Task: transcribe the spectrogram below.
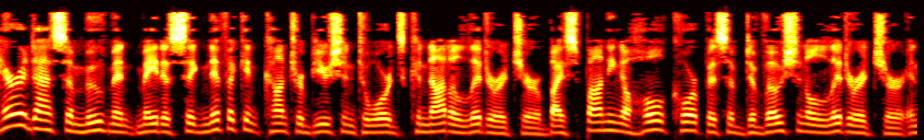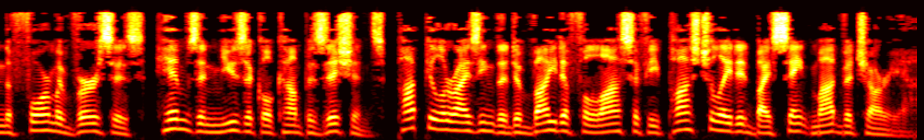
Haridasa movement made a significant contribution towards Kannada literature by spawning a whole corpus of devotional literature in the form of verses, hymns and musical compositions, popularizing the Dvaita philosophy postulated by Saint Madhvacharya.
